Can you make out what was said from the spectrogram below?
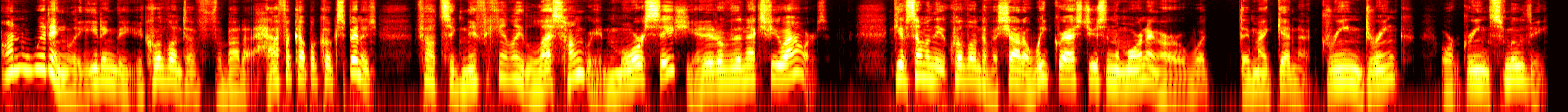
unwittingly eating the equivalent of about a half a cup of cooked spinach felt significantly less hungry and more satiated over the next few hours. Give someone the equivalent of a shot of wheatgrass juice in the morning, or what they might get in a green drink or green smoothie,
